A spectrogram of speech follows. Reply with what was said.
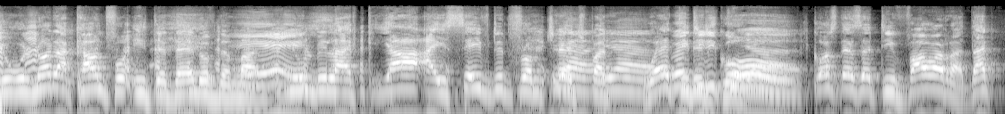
you will not account for it at the end of the month. Yes. You'll be like, yeah, I saved it from church, Yeah, but yeah. where, Where did, did it it go? go? Yeah. Because there's a devourer that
